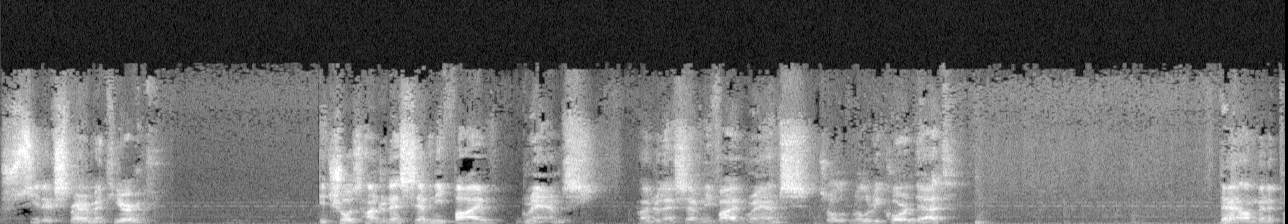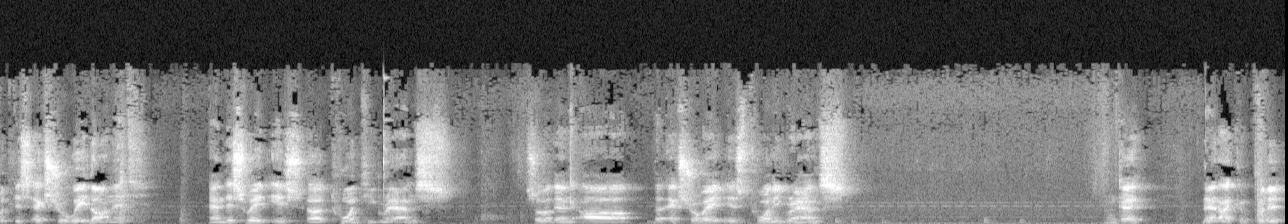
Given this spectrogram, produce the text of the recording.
see the experiment here. It shows 175 grams, 175 grams, so we'll record that. Then I'm going to put this extra weight on it. And this weight is uh, 20 grams. So then uh, the extra weight is 20 grams. Okay. Then I can put it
